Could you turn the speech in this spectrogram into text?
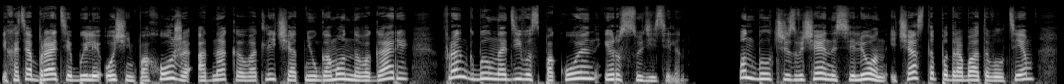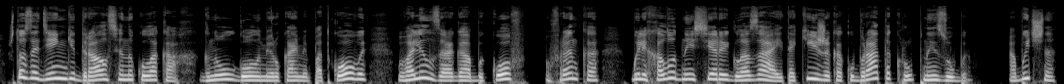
И хотя братья были очень похожи, однако, в отличие от неугомонного Гарри, Фрэнк был на диво спокоен и рассудителен. Он был чрезвычайно силен и часто подрабатывал тем, что за деньги дрался на кулаках, гнул голыми руками подковы, валил за рога быков. У Фрэнка были холодные серые глаза и такие же, как у брата, крупные зубы. Обычно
